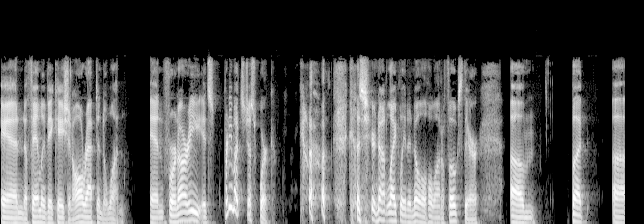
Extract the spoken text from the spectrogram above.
and a family vacation all wrapped into one. And for an RE, it's pretty much just work because you're not likely to know a whole lot of folks there. Um, but uh,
